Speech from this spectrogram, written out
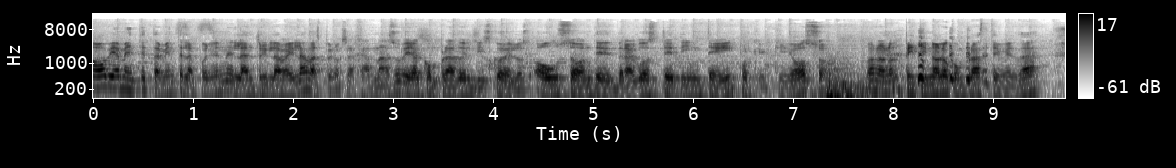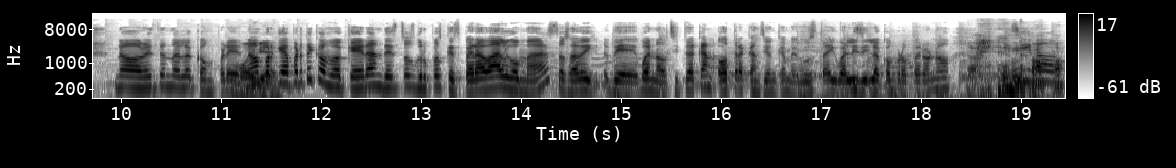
obviamente también te la ponían en el antro y la bailabas, pero, o sea, jamás hubiera comprado el disco de los Ozone de Dragoste Dintei, porque qué oso. Bueno, no, Piti, no lo compraste, ¿verdad? No, ahorita no lo compré. Muy no, bien. porque aparte como que eran de estos grupos que esperaba algo más, o sea, de, de, bueno, si sacan otra canción que me gusta, igual y sí lo compro, pero no. Ay, Y sí, no,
